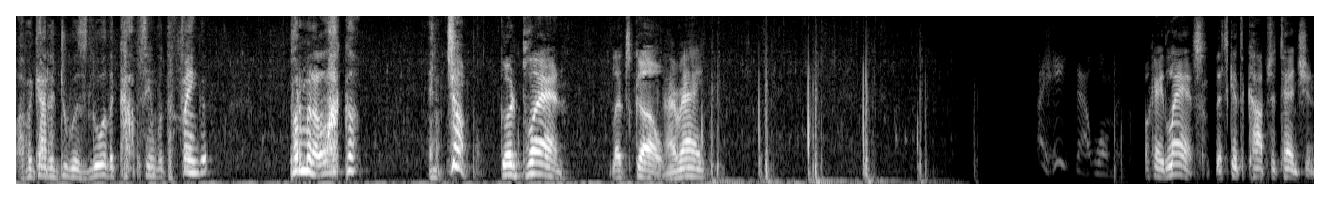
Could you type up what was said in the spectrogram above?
All we gotta do is lure the cops in with the finger, put them in a lockup, and jump 'em. Good plan. Let's go. All right. Okay, Lance, let's get the cops' attention.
